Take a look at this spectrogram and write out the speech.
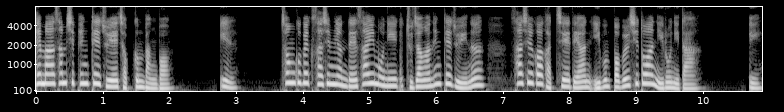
테마 30 행태주의 접근 방법 1. 1940년대 사이몬이 주장한 행태주의는 사실과 가치에 대한 이분법을 시도한 이론이다. 2.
